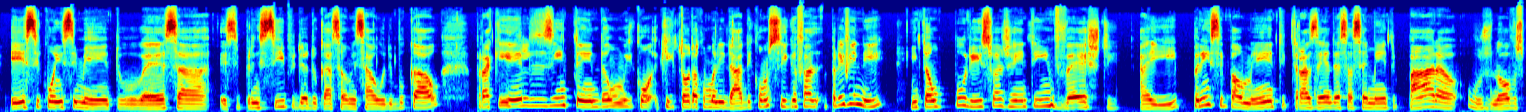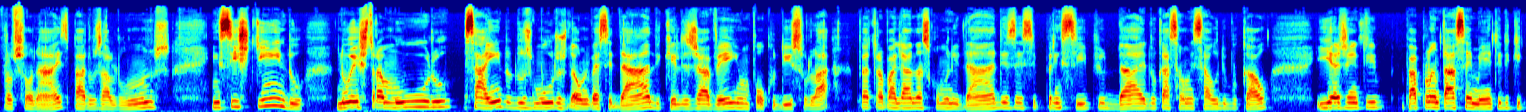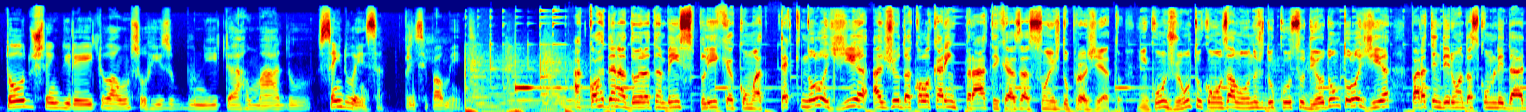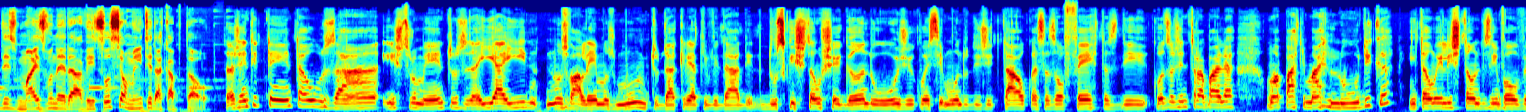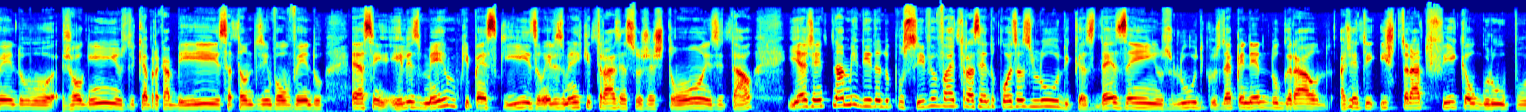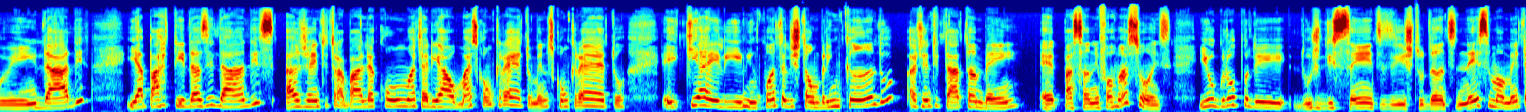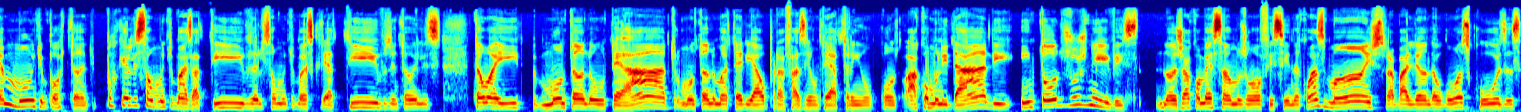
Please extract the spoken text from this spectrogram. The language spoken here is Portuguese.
esse conhecimento, essa, esse princípio de educação em saúde bucal, para que eles entendam e que toda a comunidade consiga prevenir. Então, por isso a gente investe aí, principalmente trazendo essa semente para os novos profissionais, para os alunos, insistindo no extramuro, saindo dos muros da universidade, que eles já veem um pouco disso lá, para trabalhar nas comunidades esse princípio da educação em saúde bucal e a gente para plantar a semente de que todos têm direito a um sorriso bonito, arrumado, sem doença, principalmente. A coordenadora também explica como a tecnologia ajuda a colocar em prática as ações do projeto, em conjunto com os alunos do curso de odontologia para atender uma das comunidades mais vulneráveis socialmente da capital. A gente tenta usar instrumentos e aí nos valemos muito da criatividade dos que estão chegando hoje com esse mundo digital, com essas ofertas de coisas. A gente trabalha uma parte mais lúdica, então eles estão desenvolvendo joguinhos de quebra-cabeça, estão desenvolvendo, é assim, eles mesmo que pesquisam pesquisam, eles mesmos que trazem as sugestões e tal. E a gente, na medida do possível, vai trazendo coisas lúdicas, desenhos lúdicos, dependendo do grau. A gente estratifica o grupo em idade e a partir das idades a gente trabalha com um material mais concreto, menos concreto, e que a ele, enquanto eles estão brincando, a gente está também é, passando informações. E o grupo de, dos discentes e estudantes nesse momento é muito importante, porque eles são muito mais ativos, eles são muito mais criativos, então eles estão aí montando um teatro, montando material para fazer um teatrinho com a comunidade em todos os níveis. Nós já começamos uma oficina com as mães, trabalhando algumas coisas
